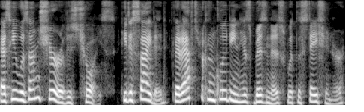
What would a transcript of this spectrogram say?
As he was unsure of his choice, he decided that after concluding his business with the stationer,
